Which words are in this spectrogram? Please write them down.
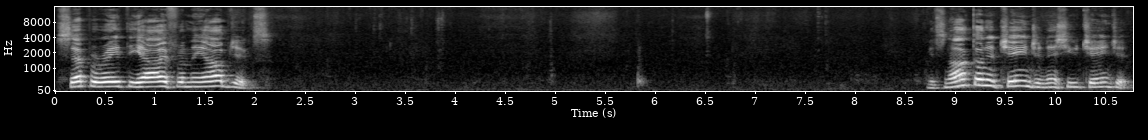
Separate the I from the objects. It's not going to change unless you change it.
